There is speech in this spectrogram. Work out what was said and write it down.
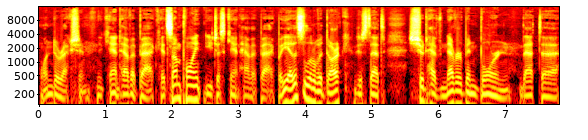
one direction. You can't have it back. At some point, you just can't have it back. But yeah, this is a little bit dark. Just that should have never been born. That uh,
